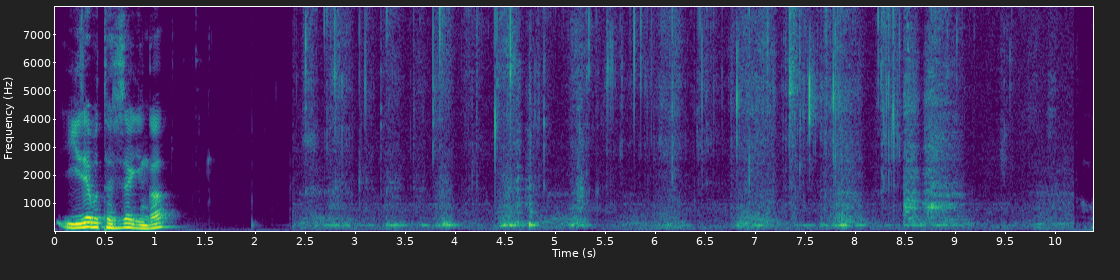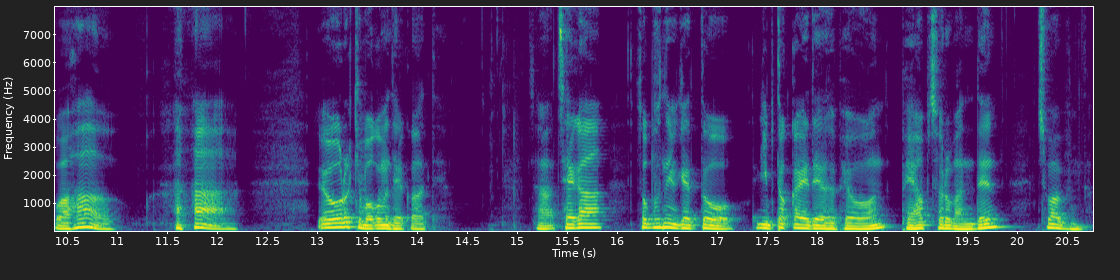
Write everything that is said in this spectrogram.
이제부터 시작인가? 와우 하하 요렇게 먹으면 될 것 같아요. 자 제가 소프님께 또 입덕가에 대해서 배운 배합초로 만든 초밥입니다.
